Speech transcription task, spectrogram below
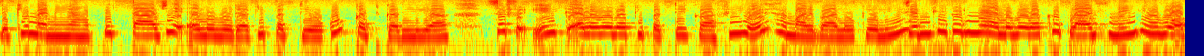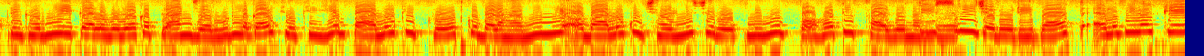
देखिए मैंने यहाँ पे ताजे एलोवेरा की पत्तियों को कट कर लिया। सिर्फ़ एक एलोवेरा की पत्ती काफ़ी है हमारे बालों के लिए। जिनके घर में एलोवेरा का प्लांट नहीं है वो अपने घर में एक एलोवेरा का प्लांट ज़रूर लगाए क्योंकि ये बालों की ग्रोथ को बढ़ाने में और बालों को झड़ने से रोकने में बहुत ही फ़ायदेमंद है। तीसरी ज़रूरी बात, एलोवेरा के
